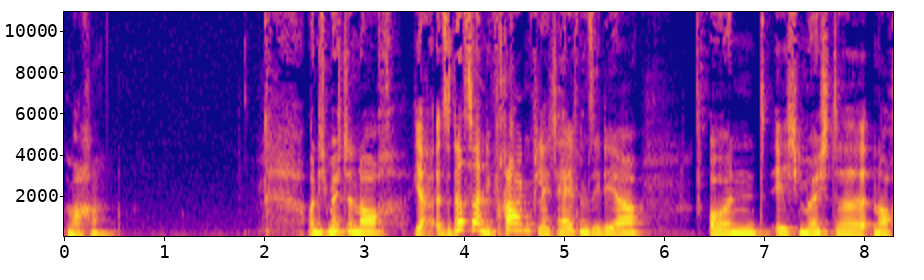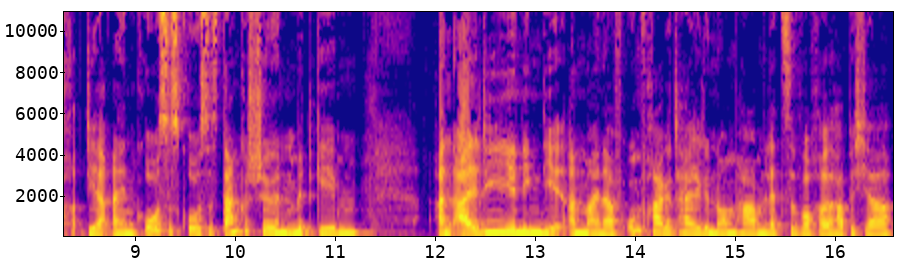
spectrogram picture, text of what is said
machen? Und ich möchte noch, ja, also das waren die Fragen, vielleicht helfen sie dir. Und ich möchte noch dir ein großes, großes Dankeschön mitgeben an all diejenigen, die an meiner Umfrage teilgenommen haben. Letzte Woche habe ich ja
